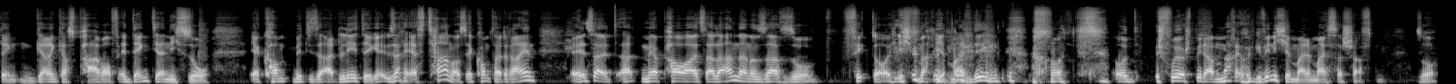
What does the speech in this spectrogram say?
denken, Gary Kasparov, er denkt ja nicht so. Er kommt mit dieser Athletik. Ich sage, er ist Thanos, er kommt halt rein, er ist halt, hat mehr Power als alle anderen und sagt so, fickt euch, ich mache hier mein Ding. Und, und früher oder später mache, gewinne ich hier meine Meisterschaften. So.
